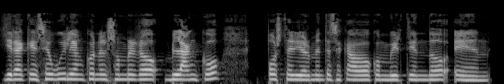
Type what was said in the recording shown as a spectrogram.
y era que ese William con el sombrero blanco posteriormente se acabó convirtiendo en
